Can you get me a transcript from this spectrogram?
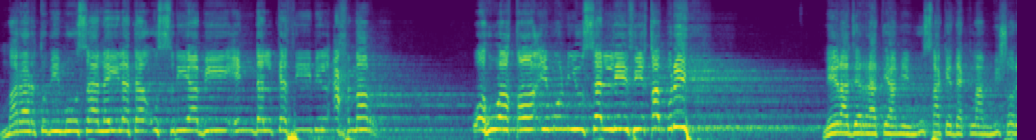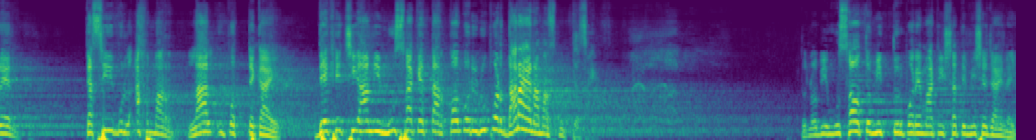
মারার তুমি মুসা লাইলাতা উসরিয়া বি ইন্ডাল কাসিবিল আহমার। ওহুয়া কাইমুন ইউসাল্লি ফি কাবরি মেরাজের রাতে আমি মুসাকে দেখলাম মিশরের কাসিবুল আহমার লাল উপত্যকায়। দেখেছি আমি মুসাকে তার কবরের উপর দাঁড়ায় নামাজ পড়তেছে। তো নবী মুসাও তো মৃত্যুর পরে মাটির সাথে মিশে যায় নাই।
